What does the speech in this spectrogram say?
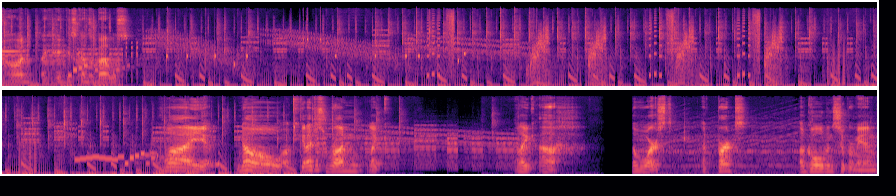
God, I hate these kinds of battles. Why? No! Okay, can I just run, like... Like, ugh. The worst. I've burnt a golden Superman.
